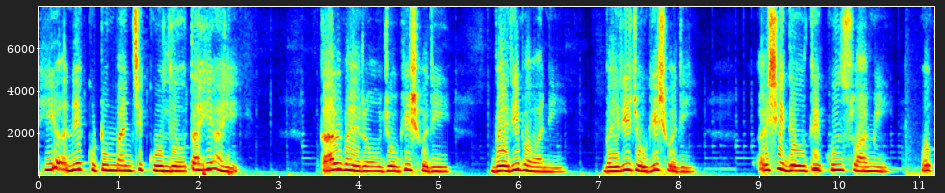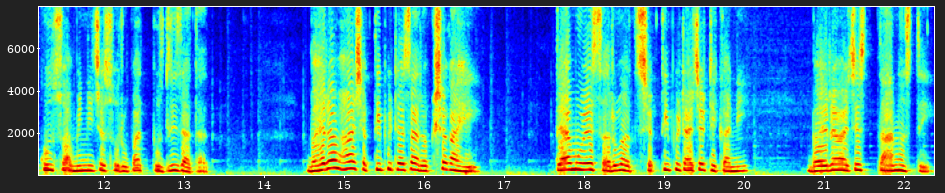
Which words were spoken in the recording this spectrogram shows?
ही अनेक कुटुंबांची कुलदेवताही आहे. कालभैरव जोगेश्वरी भैरी भवानी भैरी जोगेश्वरी अशी देवते कुलस्वामी व कुलस्वामिनीच्या स्वरूपात पूजली जातात. भैरव हा शक्तिपीठाचा रक्षक आहे. त्यामुळे सर्वच शक्तिपीठाच्या ठिकाणी भैरवाचे स्थान असते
